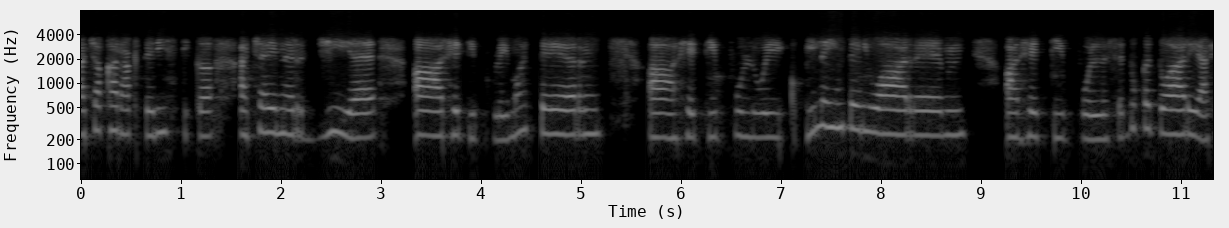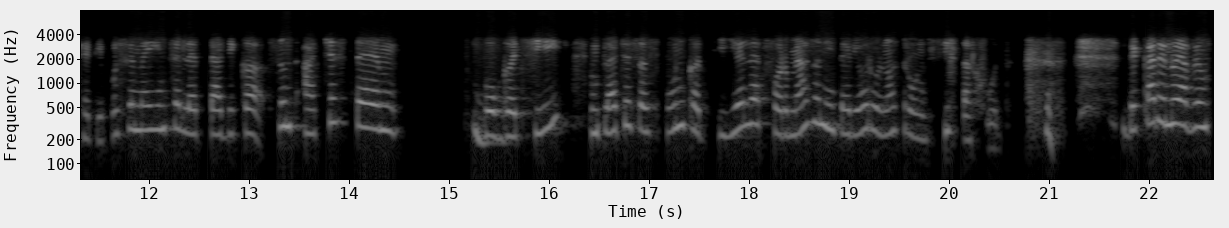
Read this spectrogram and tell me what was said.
acea caracteristică, acea energie a arhetipului matern, a arhetipului copilei interioare, arhetipul seducătoare, arhetipul femeii înțelepte, adică sunt aceste bogății, îmi place să spun că ele formează în interiorul nostru un sisterhood, de care noi avem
